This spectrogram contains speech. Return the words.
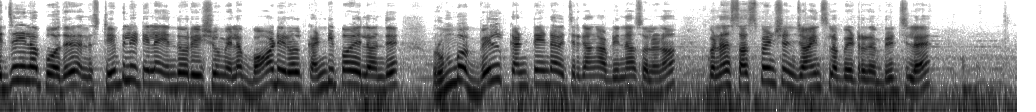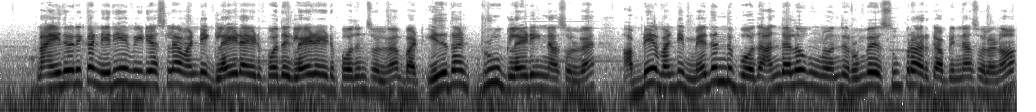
எஜைலாக போகுது. அந்த ஸ்டெபிலிட்டியில் எந்த ஒரு இஷ்யூமே இல்லை. பாடி ரோல் கண்டிப்பாக இதில் வந்து ரொம்ப வெல் கண்டெயின்டாக வச்சுருக்காங்க அப்படின்னு தான் சொல்லணும். இப்போ நான் சஸ்பென்ஷன் ஜாயின்ஸில் போயிட்டுருக்கேன் பிரிட்ஜில் நான் இது வரைக்கும் நிறைய வீடியோஸில் வண்டி கிளைட் ஆகிட்டு போகுது கிளைட் ஆகிட்டு போகுதுன்னு சொல்லுவேன் பட் இதுதான் ட்ரூ கிளைடிங் நான் சொல்வேன். அப்படியே வண்டி மிதந்து போகுது. அந்த அளவுக்கு உங்களுக்கு வந்து ரொம்ப சூப்பராக இருக்குது அப்படின்னு தான் சொல்லணும்.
